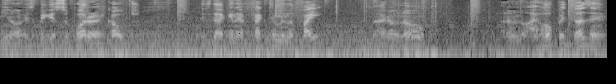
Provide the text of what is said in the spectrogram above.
you know his biggest supporter and coach. Is that gonna affect him in the fight? I don't know. I don't know. I hope it doesn't.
